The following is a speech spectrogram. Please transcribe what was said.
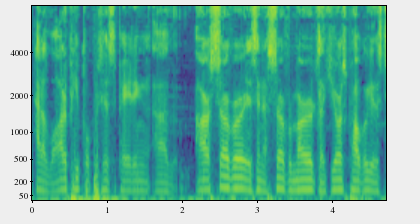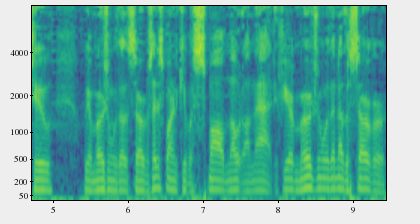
Had a lot of people participating. Uh, our server is in a server merge, like yours probably is too. We are merging with other servers. I just wanted to give a small note on that. If you're merging with another server,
